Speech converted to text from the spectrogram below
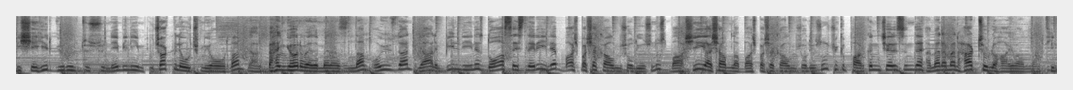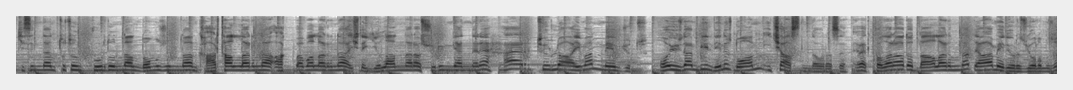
bir şehir gürültüsü ne bileyim uçak bile uçmuyor oradan. Yani ben görmedim en azından. O yüzden yani bildiğiniz doğa sesleriyle baş başa kalmış oluyorsunuz. Vahşi yaşamla baş başa kalmış oluyorsunuz. Çünkü parkın içerisinde hemen hemen her türlü hayvan var. Tilkisinden tutun, kurdundan, domuzundan, kartallarına, akbabalarına, işte yılanlara, sürüngenlere her türlü hayvan mevcut. O yüzden bildiğiniz doğanın içi aslında orası. Evet Colorado dağlarında devam ediyoruz yolumuza.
